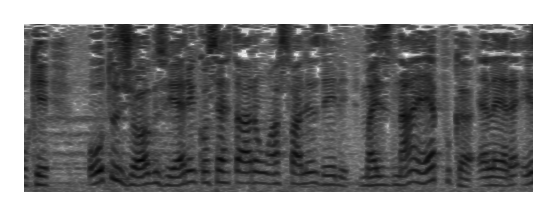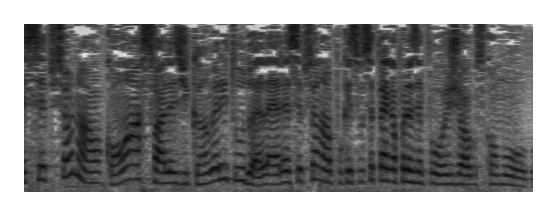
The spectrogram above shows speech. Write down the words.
porque outros jogos vieram e consertaram as falhas dele. Mas na época, ela era excepcional. Com as falhas de câmera e tudo, ela era excepcional. Porque se você pega, por exemplo, hoje jogos como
